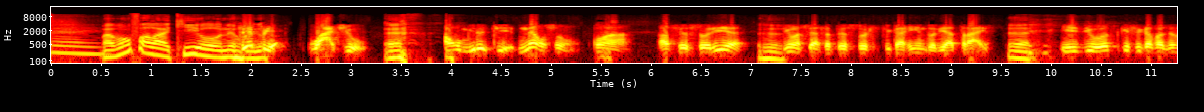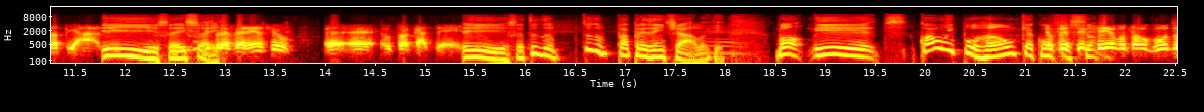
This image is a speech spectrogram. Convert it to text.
É. Mas vamos falar aqui, ô Neurônio. Sempre o ágil, é. Almirante Nelson, com a assessoria uhum. de uma certa pessoa que fica rindo ali atrás é. e de outro que fica fazendo a piada. Isso, é isso aí. De preferência, o, é, é, o trocadilho. Isso, é tudo, tudo para presenteá-lo aqui. Bom, e qual o empurrão que a confissão... Eu pensei que você ia botar o gol do,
